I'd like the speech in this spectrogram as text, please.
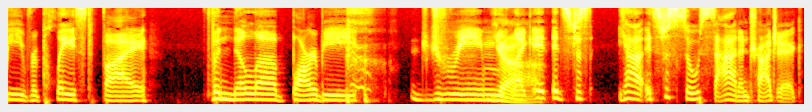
be replaced by vanilla barbie dream Yeah. like it, it's just yeah it's just so sad and tragic.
